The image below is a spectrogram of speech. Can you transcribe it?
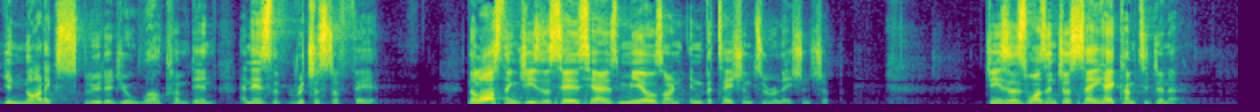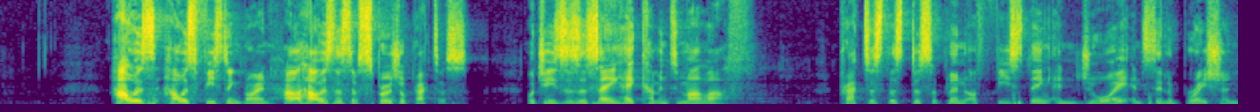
You're not excluded, you're welcomed in. And there's the richest of fare. The last thing Jesus says here is meals are an invitation to relationship. Jesus wasn't just saying, hey, come to dinner. How is, how is feasting, Brian? How, how is this a spiritual practice? Well, Jesus is saying, hey, come into my life. Practice this discipline of feasting and joy and celebration.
